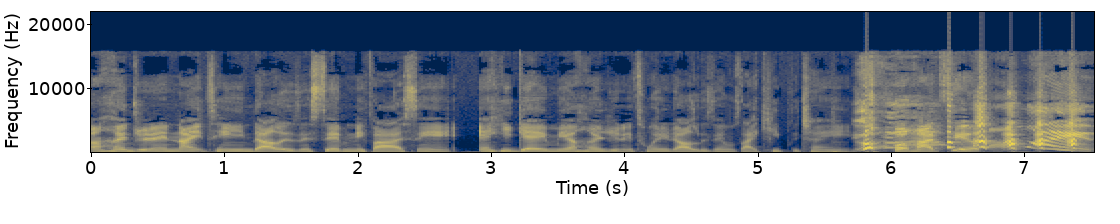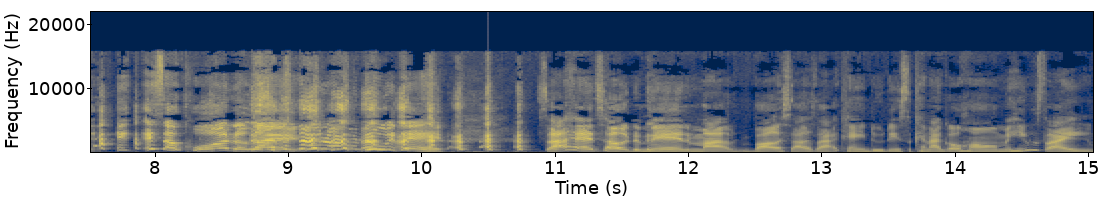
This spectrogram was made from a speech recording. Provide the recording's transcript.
hundred and nineteen dollars and seventy five cent, and he gave me hundred and twenty dollars and was like, "Keep the change for my tip." I'm like, "It- "It's a quarter. Like, what am I gonna do with that?" So I had told the man, my boss, I was like, I can't do this. Can I go home? And he was like,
